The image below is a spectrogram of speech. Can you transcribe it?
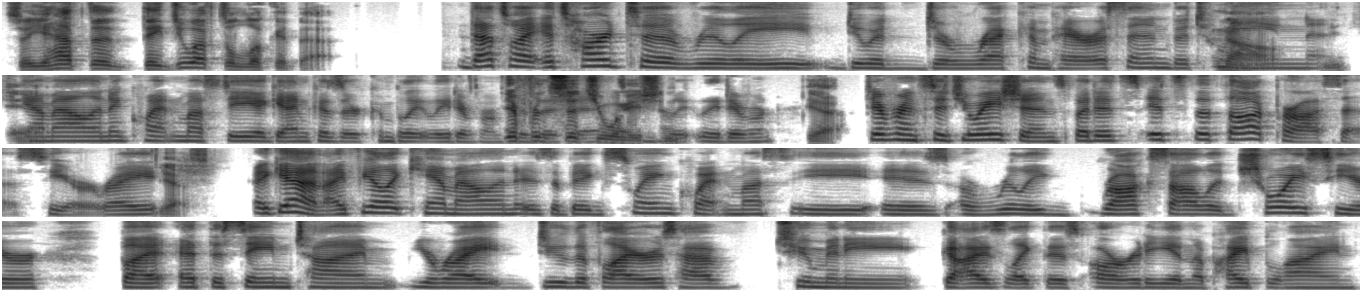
So you have to they do have to look at that that's why it's hard to really do a direct comparison between no, Cam Allen and Quentin Musty again because they're completely different different situations. completely different yeah. different situations but it's it's the thought process here right? Yes. Again I feel like Cam Allen is a big swing Quentin Musty is a really rock solid choice here but at the same time you're right do the Flyers have too many guys like this already in the pipeline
